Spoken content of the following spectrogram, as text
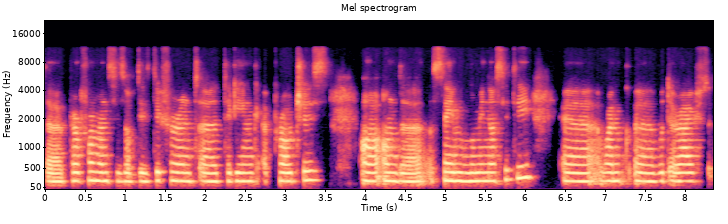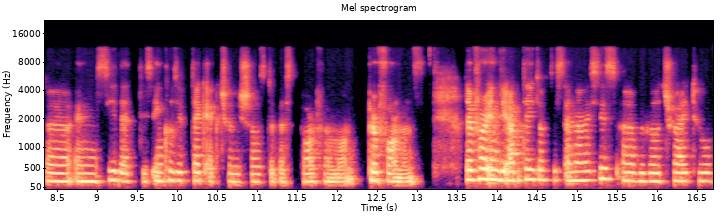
the performances of these different uh, tagging approaches uh, on the same luminosity, uh, one uh, would arrive and see that this inclusive tag actually shows the best performance. Therefore, in the update of this analysis, we will try to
